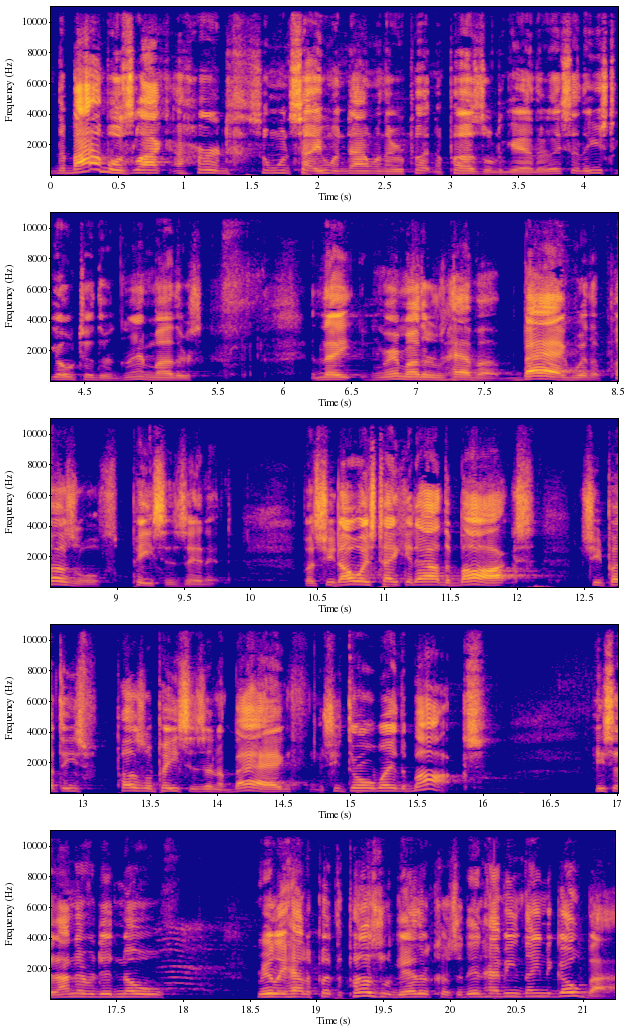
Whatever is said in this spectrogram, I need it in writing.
The Bible is like I heard someone say one time when they were putting a puzzle together. They said they used to go to their grandmother's, and they grandmothers would have a bag with a puzzle pieces in it. But she'd always take it out of the box. She'd put these puzzle pieces in a bag, and she'd throw away the box. He said, I never did know really how to put the puzzle together because I didn't have anything to go by.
